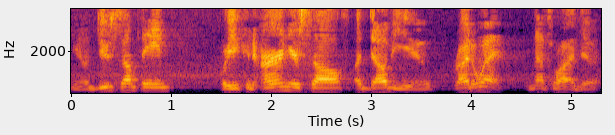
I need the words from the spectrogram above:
you know, do something where you can earn yourself a W right away. And that's why I do it.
